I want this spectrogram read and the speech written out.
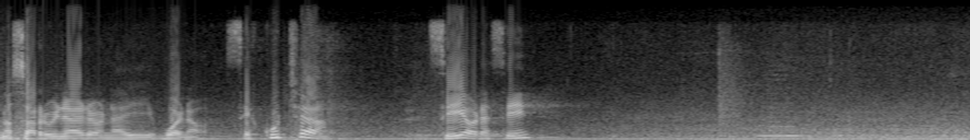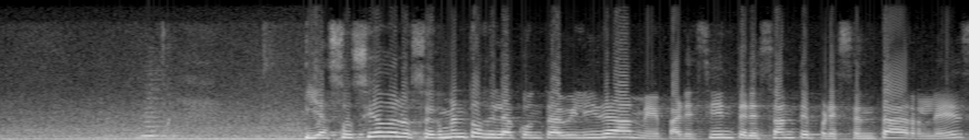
Nos arruinaron ahí. Bueno, ¿se escucha? ¿Sí? ¿Ahora sí? Y asociado a los segmentos de la contabilidad me parecía interesante presentarles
